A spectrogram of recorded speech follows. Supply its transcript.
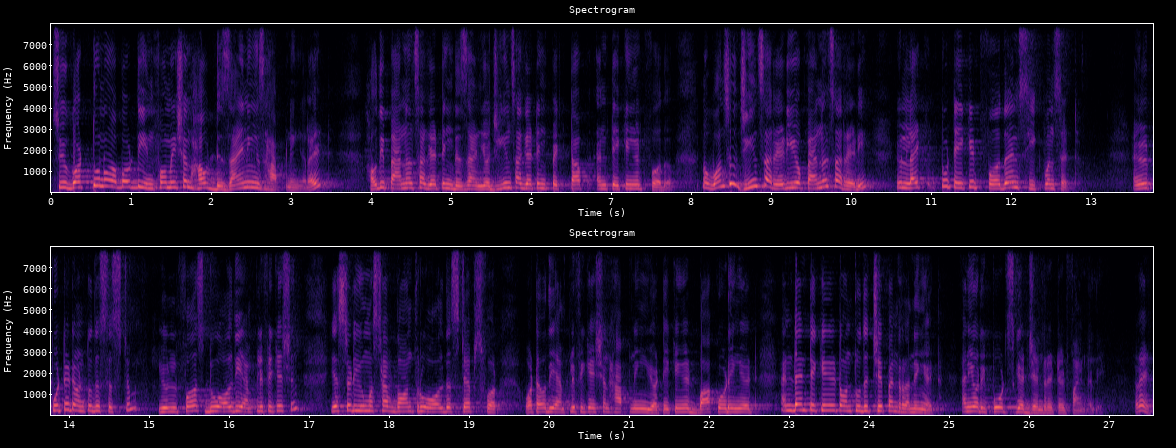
So, you got to know about the information how designing is happening, right? how the panels are getting designed, your genes are getting picked up and taking it further. Now once your genes are ready, your panels are ready, you like to take it further and sequence it. And you'll put it onto the system. You will first do all the amplification. Yesterday you must have gone through all the steps for whatever the amplification happening, you are taking it, barcoding it, and then taking it onto the chip and running it. And your reports get generated finally, right?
